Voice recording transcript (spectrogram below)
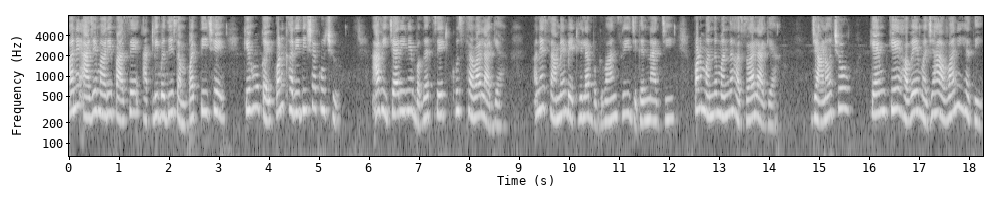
અને આજે મારી પાસે આટલી બધી સંપત્તિ છે કે હું કંઈ પણ ખરીદી શકું છું. આ વિચારીને ભગત શેઠ ખુશ થવા લાગ્યા. અને સામે બેઠેલા ભગવાન શ્રી જગન્નાથજી પણ મંદ મંદ હસવા લાગ્યા. જાણો છો કેમ કે હવે મજા આવવાની હતી.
